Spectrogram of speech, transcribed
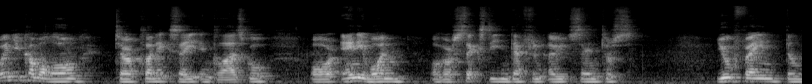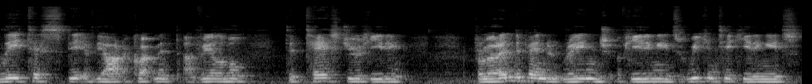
When you come along to our clinic site in Glasgow or any one of our 16 different out centres, you'll find the latest state of the art equipment available to test your hearing. From our independent range of hearing aids, we can take hearing aids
